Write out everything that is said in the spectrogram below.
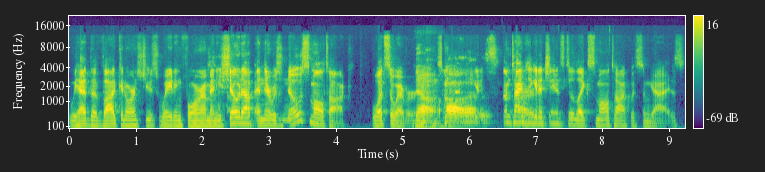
we had the vodka and orange juice waiting for him, and he showed up, and there was no small talk whatsoever. No, oh, that was Sometimes you get a chance to like small talk with some guys,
